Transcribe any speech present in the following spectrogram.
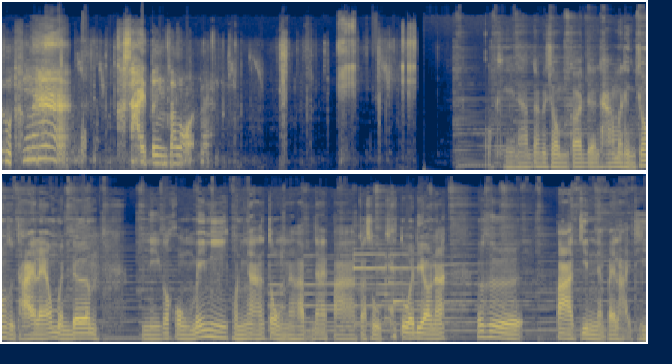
หลุดข้างหน้า ก็สายตึงตลอดนะ โอเคนะครับท่านผู้ชมก็เดินทางมาถึงช่วงสุดท้ายแล้วเหมือนเดิม นี้ก็คงไม่มีผลงานส่งนะครับ ได้ปลากระสูบแค่ตัวเดียวนะ ก็คือปลากินเนี่ยไปหลายที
